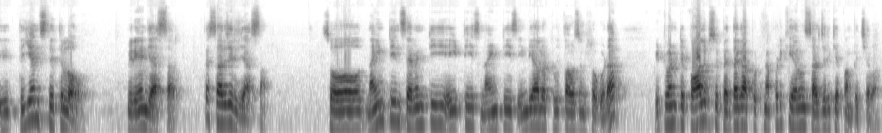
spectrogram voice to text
ఇది తీయని స్థితిలో మీరు ఏం చేస్తారు? అంటే సర్జరీ చేస్తాం. So nineteen seventy eighties nineties ఇండియాలో టూ థౌజండ్లో కూడా ఇటువంటి పాలిప్స్ పెద్దగా పుట్టినప్పటికీ కేవలం సర్జరీకి పంపించేవారు.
